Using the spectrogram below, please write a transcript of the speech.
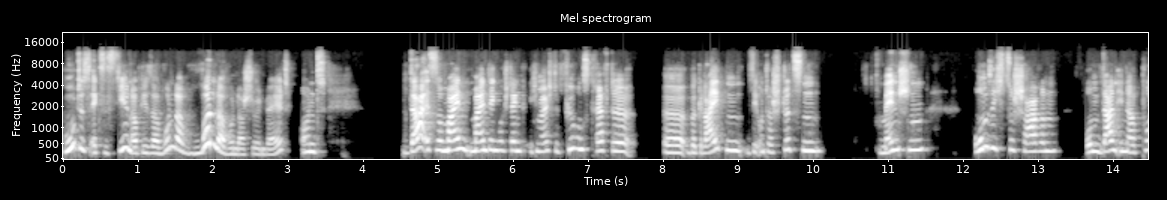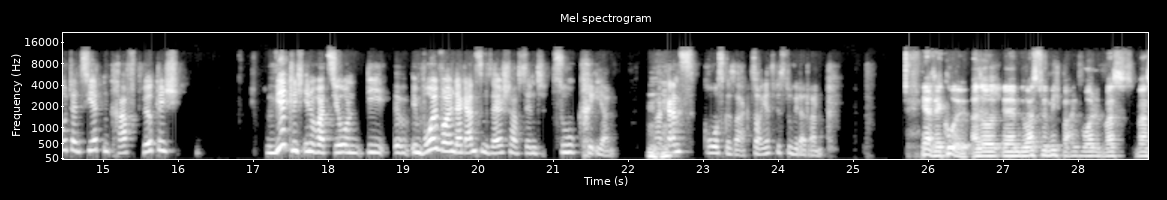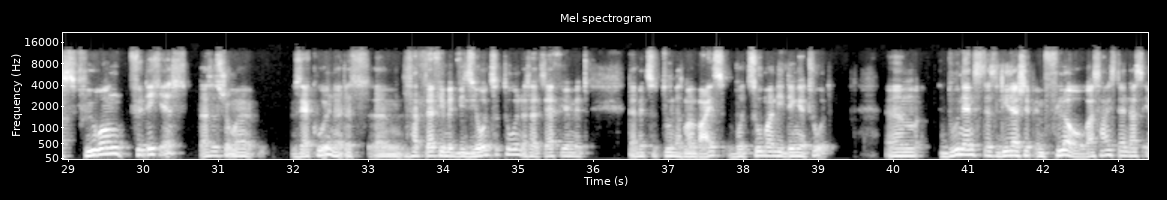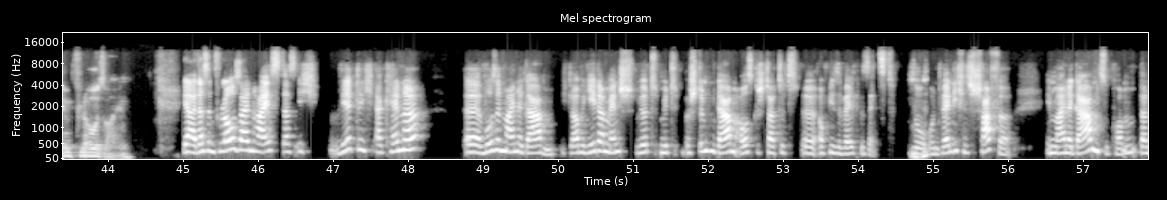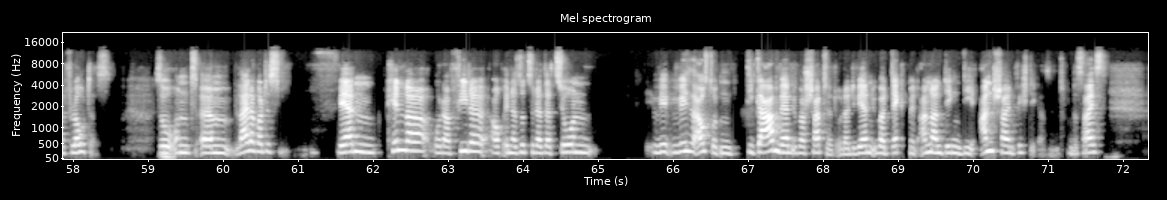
gutes Existieren auf dieser wunder, wunder, wunderschönen Welt. Und da ist so mein, mein Ding, wo ich denke, ich möchte Führungskräfte äh, begleiten, sie unterstützen, Menschen um sich zu scharen, um dann in der potenzierten Kraft wirklich, wirklich Innovationen, die äh, im Wohlwollen der ganzen Gesellschaft sind, zu kreieren. Mal mhm. ganz groß gesagt. So, jetzt bist du wieder dran. Ja, sehr cool. Also ähm, du hast für mich beantwortet, was, was Führung für dich ist. Das ist schon mal sehr cool. Ne? Das, ähm, das hat sehr viel mit Vision zu tun. Das hat sehr viel mit damit zu tun, dass man weiß, wozu man die Dinge tut. Ähm, du nennst das Leadership im Flow. Was heißt denn das im Flow sein? Ja, das im Flow sein heißt, dass ich wirklich erkenne, äh, wo sind meine Gaben? Ich glaube, jeder Mensch wird mit bestimmten Gaben ausgestattet äh, auf diese Welt gesetzt. So, mhm. und wenn ich es schaffe, in meine Gaben zu kommen, dann float es. So, mhm. und ähm, leider Gottes werden Kinder oder viele auch in der Sozialisation, wie, wie ich es ausdrücken, die Gaben werden überschattet oder die werden überdeckt mit anderen Dingen, die anscheinend wichtiger sind. Und das heißt,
